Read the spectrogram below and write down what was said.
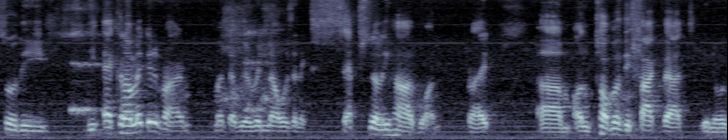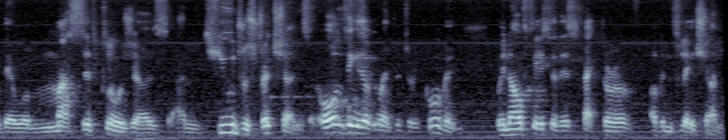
So the the economic environment that we're in now is an exceptionally hard one, right? Um, on top of the fact that you know there were massive closures and huge restrictions and all the things that we went through during COVID, we're now faced with this specter of, of inflation,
